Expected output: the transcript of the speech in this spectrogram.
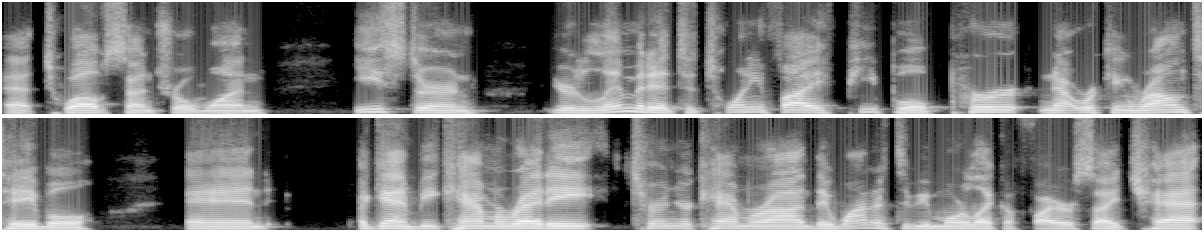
at 12 Central, 1 Eastern. You're limited to 25 people per networking roundtable, and again, be camera ready. Turn your camera on. They want it to be more like a fireside chat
